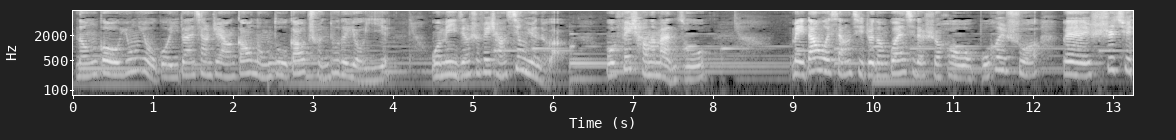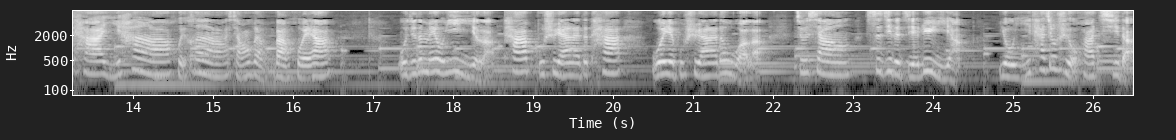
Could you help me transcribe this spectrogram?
能够拥有过一段像这样高浓度、高纯度的友谊，我们已经是非常幸运的了。我非常的满足。每当我想起这段关系的时候，我不会说为失去他遗憾啊、悔恨啊、想要挽挽回啊。我觉得没有意义了。他不是原来的他，我也不是原来的我了。就像四季的节律一样，友谊它就是有花期的。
